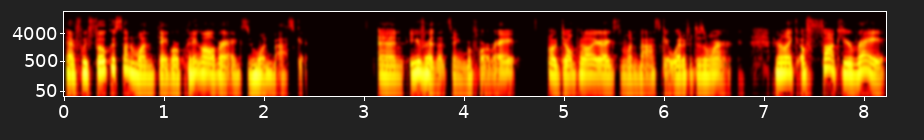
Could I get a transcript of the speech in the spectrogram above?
that if we focus on one thing, we're putting all of our eggs in one basket. And you've heard that saying before, right? Oh, don't put all your eggs in one basket. What if it doesn't work? And you're like, oh, fuck, you're right.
